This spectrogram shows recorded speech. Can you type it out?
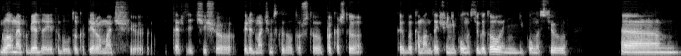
главная победа, и это был только первый матч. Э, Терзич еще перед матчем сказал то, что пока что как бы команда еще не полностью готова, не полностью э, эм,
